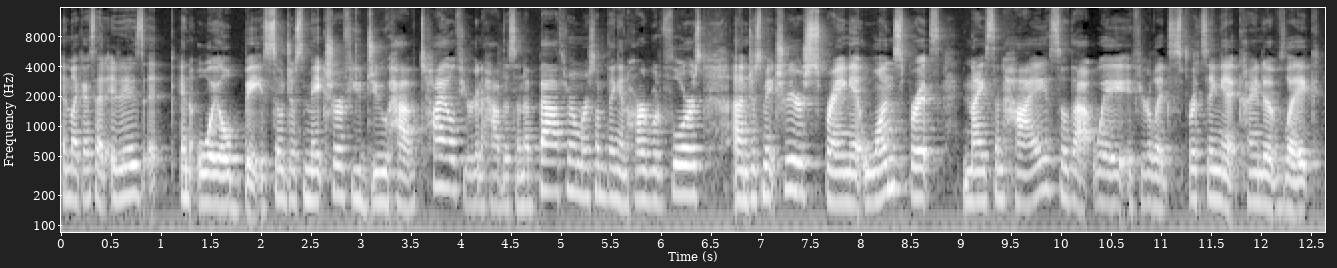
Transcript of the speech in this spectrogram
and like I said, it is an oil base. So just make sure if you do have tile, if you're gonna have this in a bathroom or something in hardwood floors, um, just make sure you're spraying it one spritz nice and high. So that way, if you're like spritzing it kind of like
